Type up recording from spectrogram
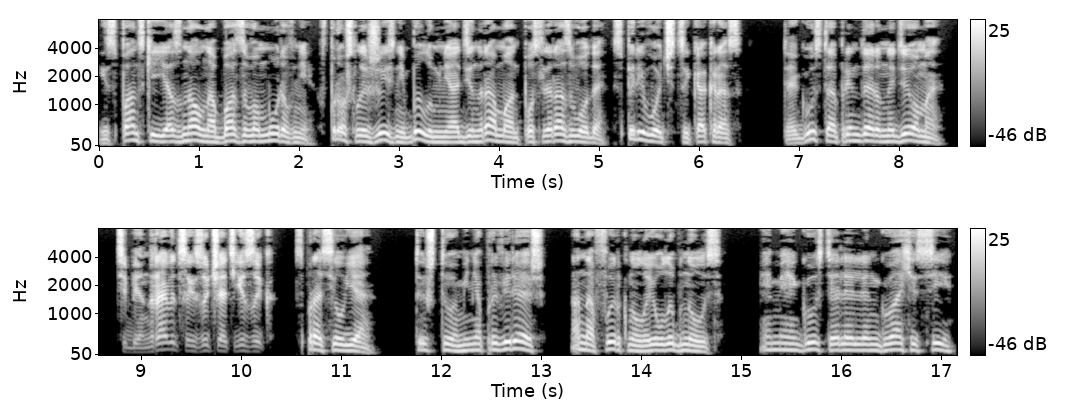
Испанский я знал на базовом уровне. В прошлой жизни был у меня один роман после развода, с переводчицей как раз. «Te gusta aprender un idioma?» «Тебе нравится изучать язык?» – спросил я. «Ты что, меня проверяешь?» Она фыркнула и улыбнулась. «Эме густ эле ленгуахи си».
